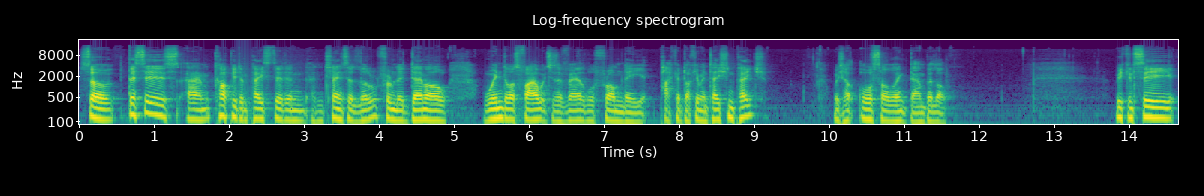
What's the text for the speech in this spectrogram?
So this is um, copied and pasted and, and, changed a little from the demo Windows file, which is available from the Packer documentation page, which I'll also link down below. We can see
